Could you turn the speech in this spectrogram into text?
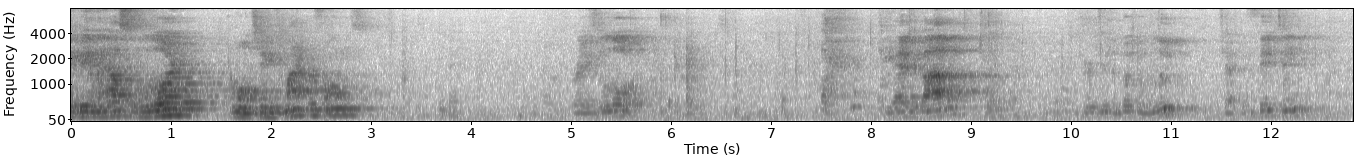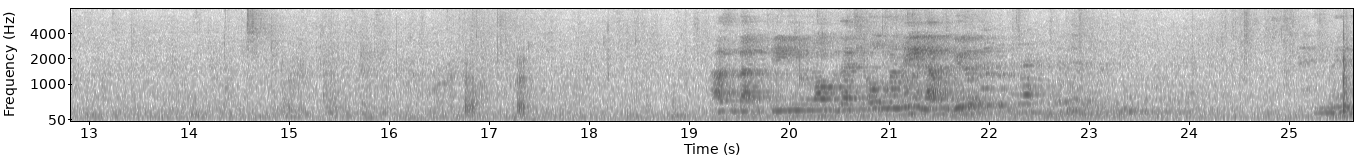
to be in the house of the Lord. I'm going to change microphones. Praise the Lord. You have your Bible? Turn to the book of Luke, chapter 15. I was about to can't even walk without you holding my hand. That was good. Amen.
